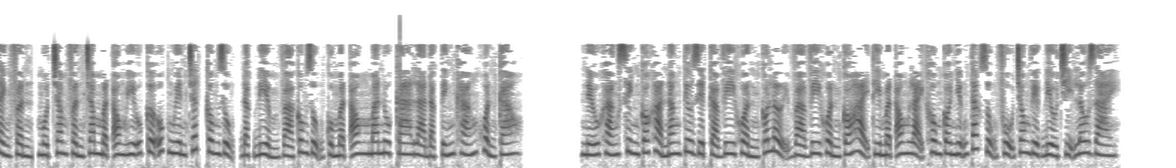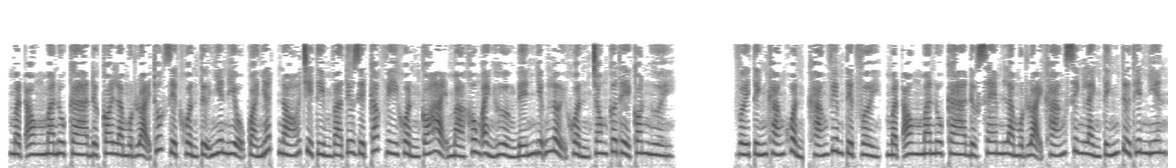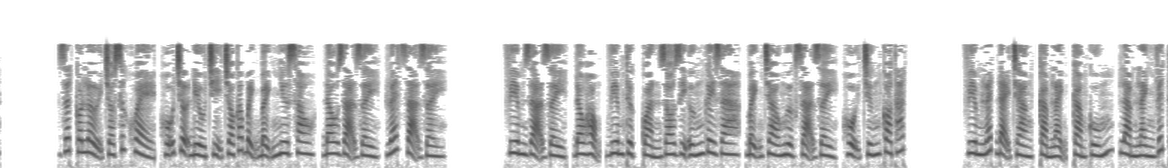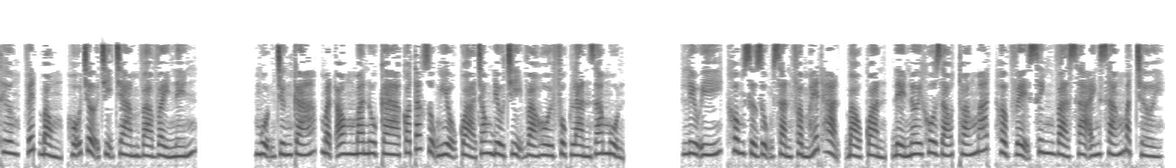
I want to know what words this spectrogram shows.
Thành phần, 100% mật ong hữu cơ Úc nguyên chất, công dụng, đặc điểm và công dụng của mật ong Manuka là đặc tính kháng khuẩn cao. Nếu kháng sinh có khả năng tiêu diệt cả vi khuẩn có lợi và vi khuẩn có hại thì mật ong lại không có những tác dụng phụ trong việc điều trị lâu dài. Mật ong Manuka được coi là một loại thuốc diệt khuẩn tự nhiên hiệu quả nhất, nó chỉ tìm và tiêu diệt các vi khuẩn có hại mà không ảnh hưởng đến những lợi khuẩn trong cơ thể con người. Với tính kháng khuẩn, kháng viêm tuyệt vời, mật ong Manuka được xem là một loại kháng sinh lành tính từ thiên nhiên. Rất có lợi cho sức khỏe, hỗ trợ điều trị cho các bệnh bệnh như sau, đau dạ dày, loét dạ dày. Viêm dạ dày, đau họng, viêm thực quản do dị ứng gây ra, bệnh trào ngược dạ dày, hội chứng co thắt. Viêm loét đại tràng, cảm lạnh, cảm cúm, làm lành vết thương, vết bỏng, hỗ trợ trị tràm và vẩy nến. Mụn trứng cá, mật ong Manuka có tác dụng hiệu quả trong điều trị và hồi phục làn da mụn. Lưu ý, không sử dụng sản phẩm hết hạn, bảo quản, để nơi khô ráo, thoáng mát, hợp vệ sinh và xa ánh sáng mặt trời.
